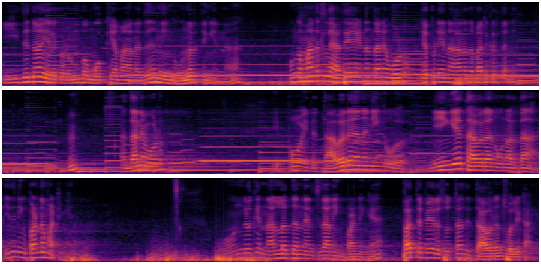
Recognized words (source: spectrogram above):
இதுதான் எனக்கு ரொம்ப முக்கியமானது. நீங்கள் உணர்த்திங்கன்னா உங்கள் மனத்தில் அதே எண்ணம் தானே ஓடும். எப்படி என்ன ஆனந்தமாக இருக்கிறது ம்? அதுதானே ஓடும். இப்போது இது தவறுன்னு நீங்கள் நீங்கள் தவறுன்னு உணர்தான் இது நீங்கள் பண்ண மாட்டீங்க. உங்களுக்கு நல்லதுன்னு நினச்சி தான் நீங்கள் பண்ணீங்க. பத்து பேர் சுத்தா அது தவறுன்னு சொல்லிட்டாங்க.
